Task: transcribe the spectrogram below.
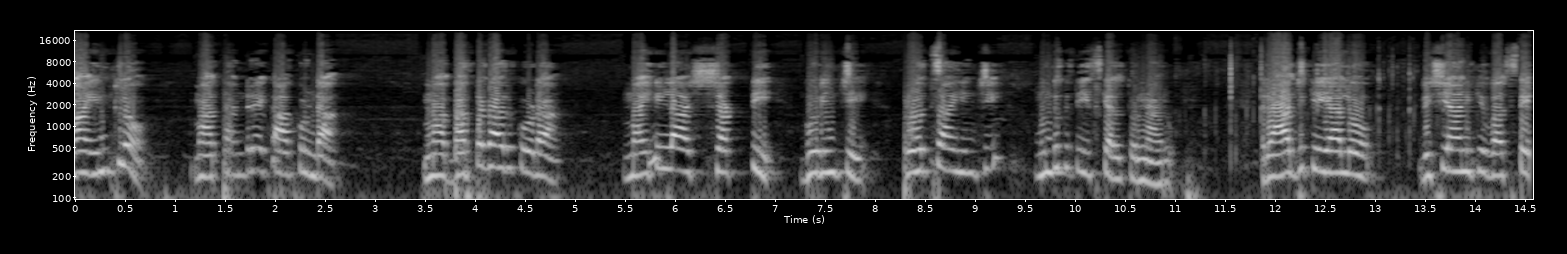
మా ఇంట్లో మా తండ్రే కాకుండా మా భర్త గారు కూడా మహిళా శక్తి గురించి ప్రోత్సహించి ముందుకు తీసుకెళ్తున్నారు. రాజకీయాల్లో విషయానికి వస్తే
